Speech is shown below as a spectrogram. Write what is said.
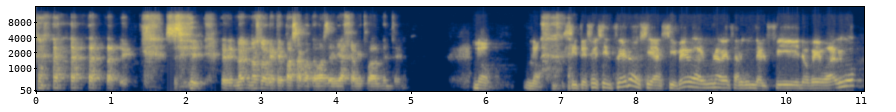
sí, eh, no, es lo que te pasa cuando vas de viaje habitualmente. No, no. Si te soy sincero, si, si veo alguna vez algún delfín o veo algo,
